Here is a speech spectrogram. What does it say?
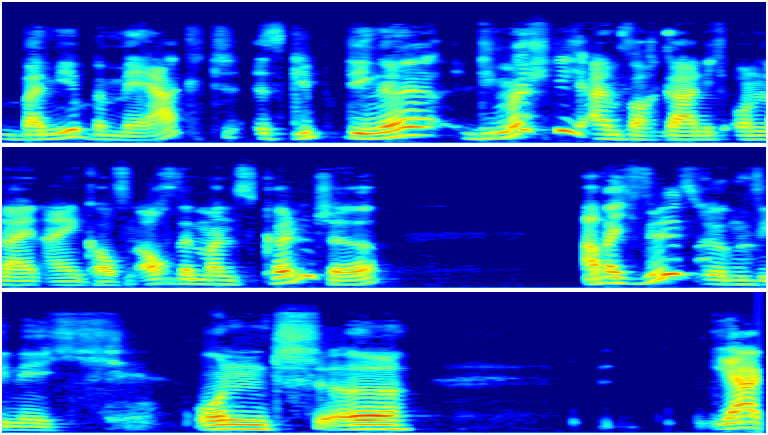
bei mir bemerkt, es gibt Dinge, die möchte ich einfach gar nicht online einkaufen, auch wenn man es könnte. Aber ich will es irgendwie nicht. Und äh, ja,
